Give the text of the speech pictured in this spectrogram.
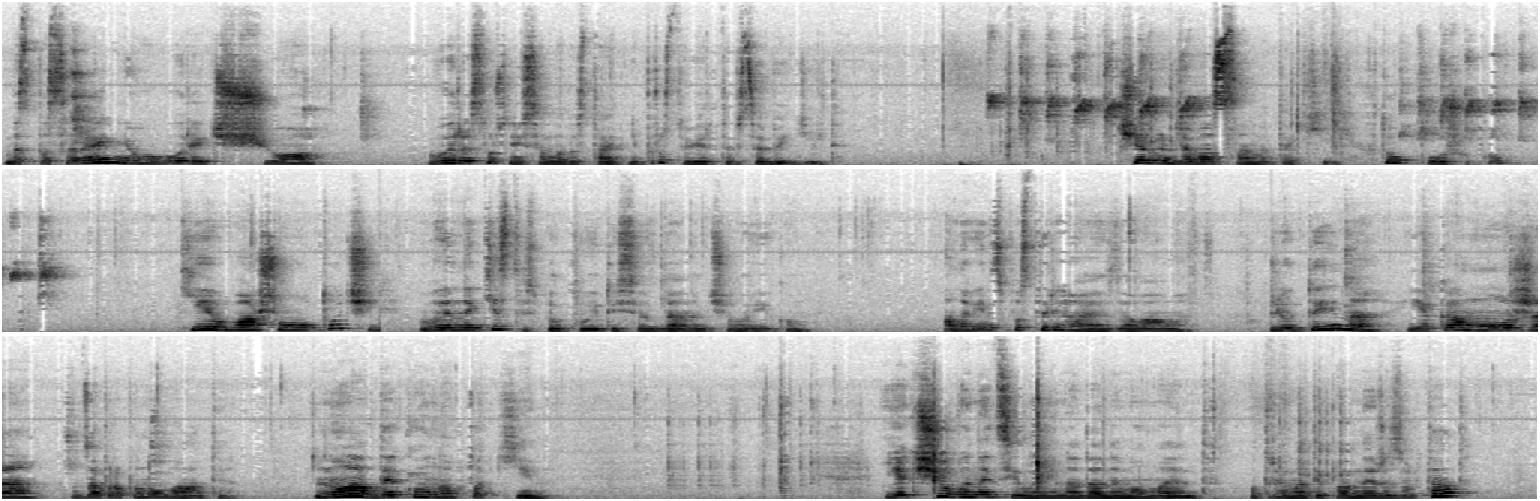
Безпосередньо говорять, що ви ресурсні і самодостатні, просто вірте в себе і дійте. Червень для вас саме такий. Хто в пошуку? Є в вашому оточенні. Ви не тісто спілкуєтеся з даним чоловіком, але він спостерігає за вами. Людина, яка може запропонувати. Ну а в декого навпаки. Якщо ви націлені на даний момент отримати певний результат,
